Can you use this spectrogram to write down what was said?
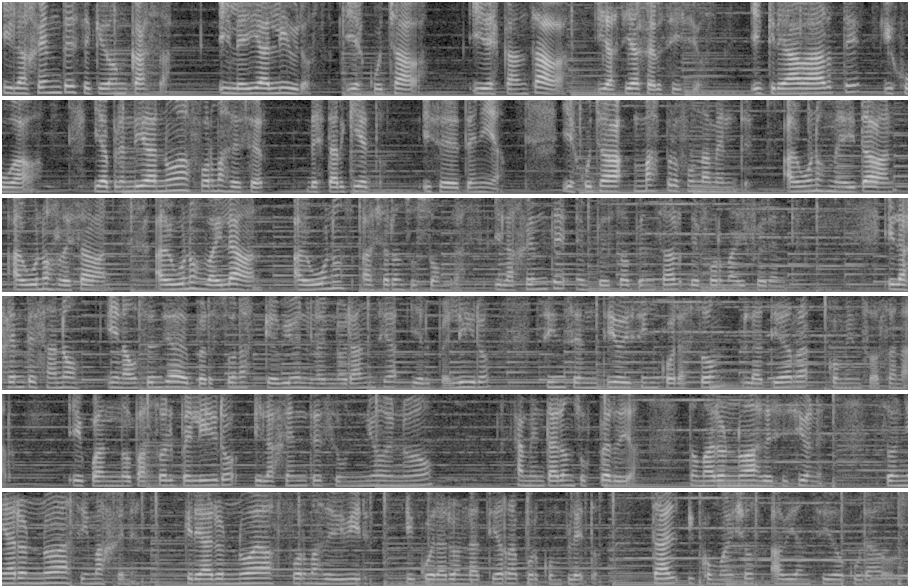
Y la gente se quedó en casa, y leía libros, y escuchaba, y descansaba, y hacía ejercicios, y creaba arte, y jugaba, y aprendía nuevas formas de ser, de estar quieto, y se detenía, y escuchaba más profundamente. Algunos meditaban, algunos rezaban, algunos bailaban, algunos hallaron sus sombras, y la gente empezó a pensar de forma diferente. Y la gente sanó, y en ausencia de personas que viven en la ignorancia y el peligro, sin sentido y sin corazón, la tierra comenzó a sanar. Y cuando pasó el peligro y la gente se unió de nuevo, lamentaron sus pérdidas, tomaron nuevas decisiones, soñaron nuevas imágenes, crearon nuevas formas de vivir y curaron la tierra por completo, tal y como ellos habían sido curados.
